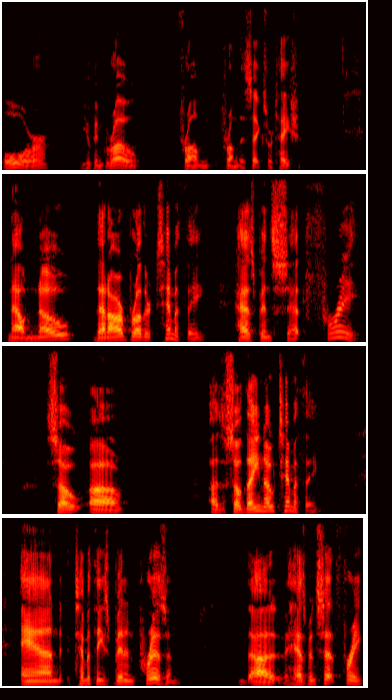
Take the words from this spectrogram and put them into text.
Or you can grow from, from this exhortation. Now, know that our brother Timothy has been set free. So, uh, uh, so they know Timothy, and Timothy's been in prison, uh, has been set free,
